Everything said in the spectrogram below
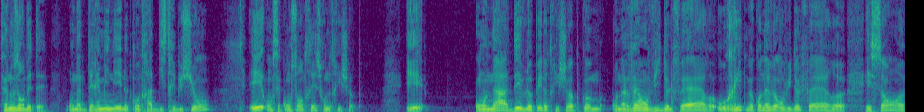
ça nous embêtait. On a terminé notre contrat de distribution et on s'est concentré sur notre e-shop. Et on a développé notre e-shop comme on avait envie de le faire, au rythme qu'on avait envie de le faire, euh, et sans, euh,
